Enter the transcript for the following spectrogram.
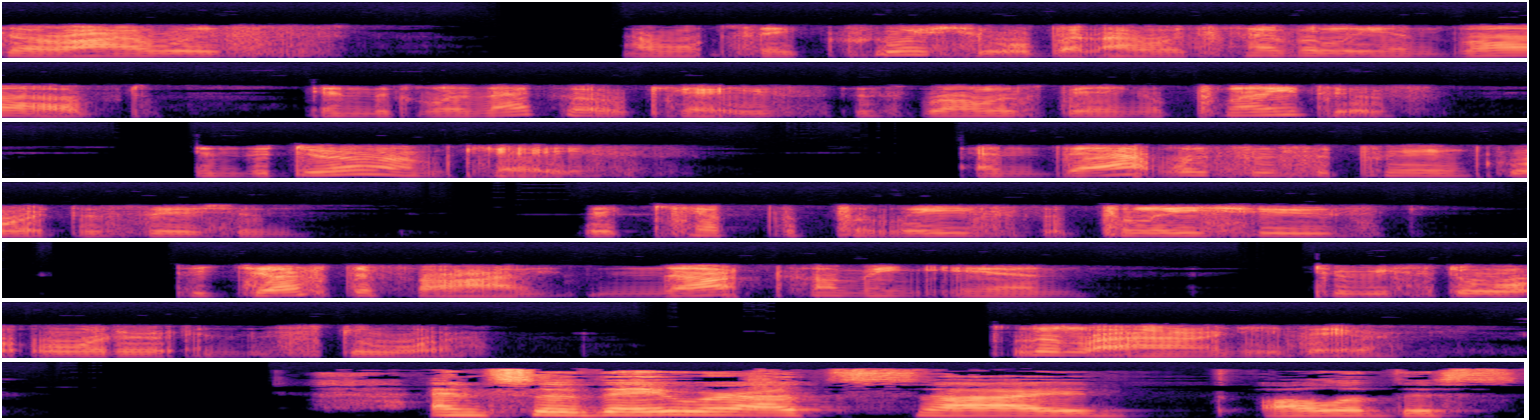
So I was, I won't say crucial, but I was heavily involved in the Glen Echo case as well as being a plaintiff in the Durham case. And that was the Supreme Court decision that kept the police, the police used to justify not coming in to restore order in the store. A little irony there. And so they were outside, all of this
